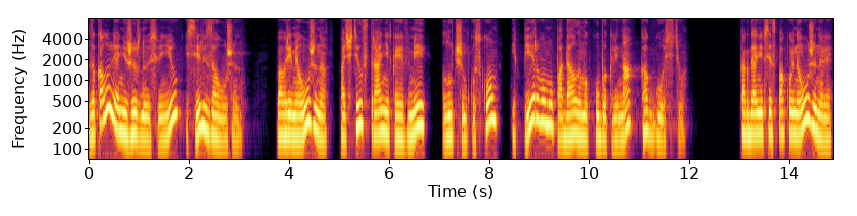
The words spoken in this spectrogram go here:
Закололи они жирную свинью и сели за ужин. Во время ужина почтил странника Евмей лучшим куском и первому подал ему кубок вина как гостю. Когда они все спокойно ужинали,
